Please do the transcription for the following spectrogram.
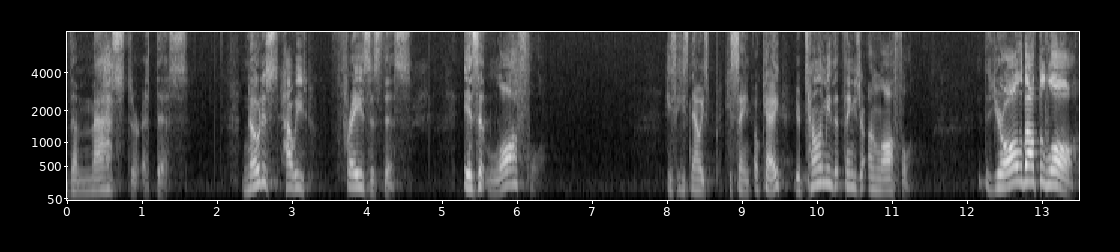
the master at this. Notice how he phrases this. Is it lawful? He's, he's now he's, he's saying, okay, you're telling me that things are unlawful. You're all about the law.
